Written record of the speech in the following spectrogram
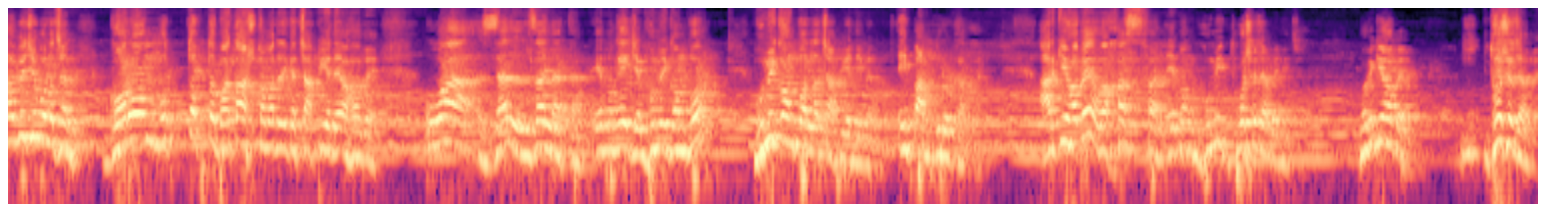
নবীজি বলেছেন, গরম উত্তপ্ত বাতাস তোমাদেরকে চাপিয়ে দেওয়া হবে। ওয়া জালজালাতা, এবং এই যে ভূমিকম্প ভূমিকম্প আল্লাহ চাপিয়ে দিবেন এই পাপগুলোর কারণে। আর কি হবে? ওয়াখাসফান এবং ভূমি ধসে যাবে নিচে। ভূমি কি হবে? ধসে যাবে।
